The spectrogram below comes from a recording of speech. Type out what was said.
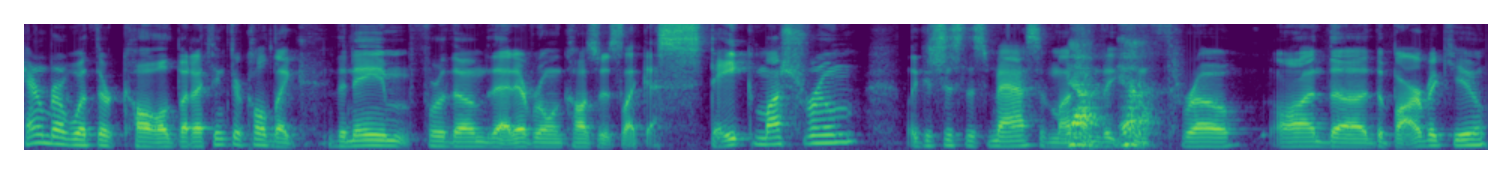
can't remember what they're called, but I think they're called like the name for them that everyone calls it is like a steak mushroom. Like it's just this massive mushroom yeah, that you yeah. can throw on the the barbecue.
